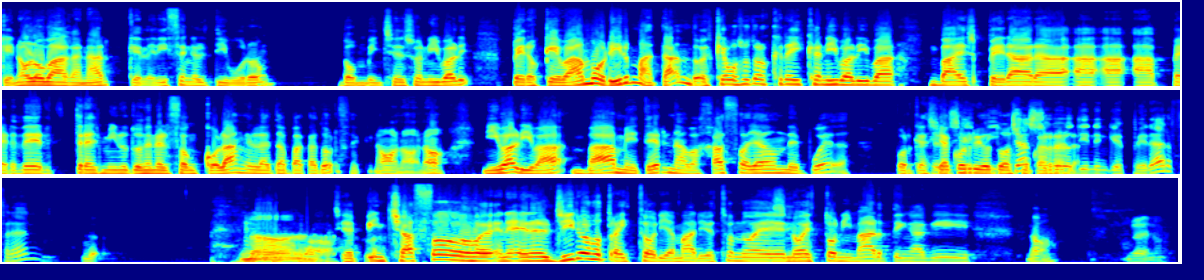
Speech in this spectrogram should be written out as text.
que no lo va a ganar, que le dicen el tiburón, don Vincenzo Nibali, pero que va a morir matando. Es que vosotros creéis que Nibali va, va a esperar a, perder tres minutos en el Zoncolán en la etapa 14. No, no, no. Nibali va, va a meter navajazo allá donde pueda, porque así ha corrido toda su carrera. ¿No lo tienen que esperar, Fran? No. No, no. Si es pinchazo en, el Giro es otra historia, Mario. Esto no es, no es Tony Martin aquí. No. Bueno.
